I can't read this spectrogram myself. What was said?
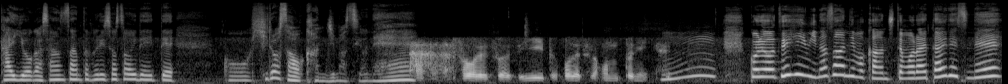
太陽がさんさんと降り注いでいてこう広さを感じますよね。そうです、そうです。いいところです、本当に。うん、これをぜひ皆さんにも感じてもらいたいですね。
